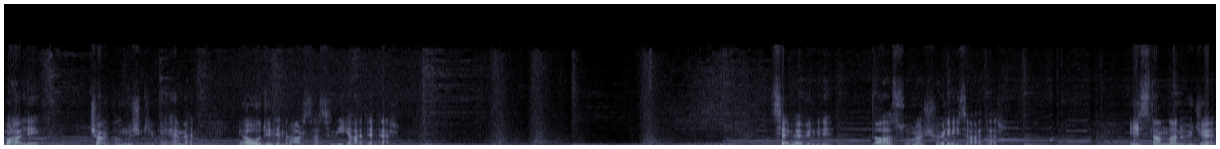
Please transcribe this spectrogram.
Vali çarpılmış gibi hemen Yahudinin arsasını iade eder. Sebebini daha sonra şöyle izah eder. İslam'dan önce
